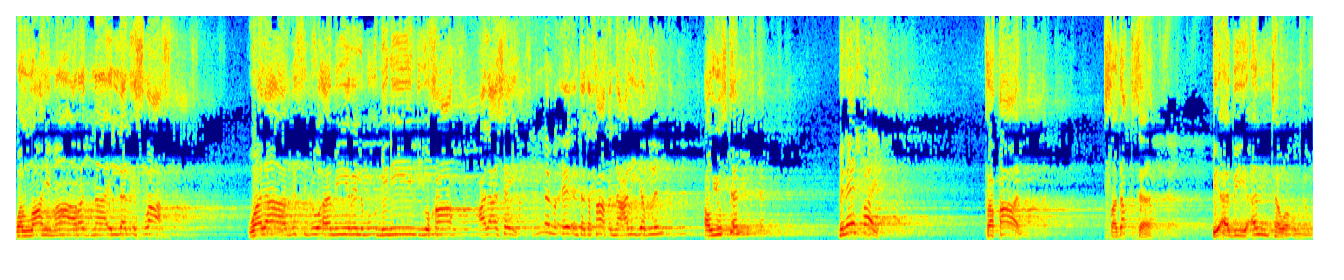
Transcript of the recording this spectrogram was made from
والله ما أردنا إلا الإصلاح. ولا مثل أمير المؤمنين يخاف على شيء. إيه أنت تخاف أن علي يظلم أو يفتن؟ من إيش خايف؟ فقال صدقت بأبي أنت وأمي.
